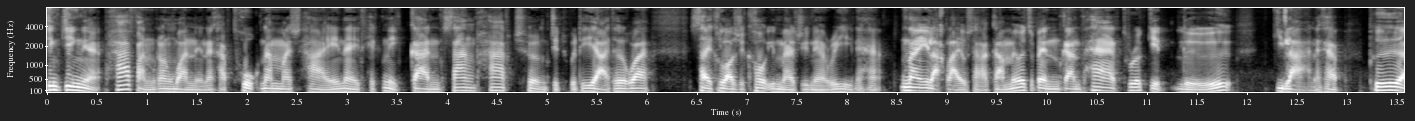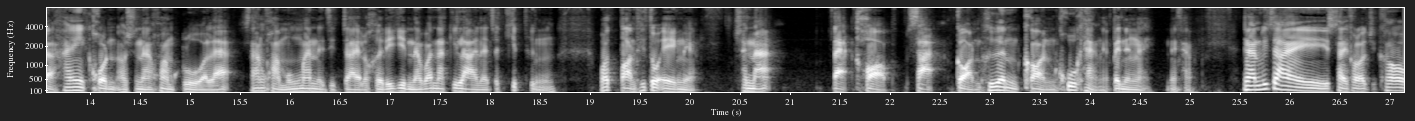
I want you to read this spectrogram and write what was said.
จริงๆเนี่ยภาพฝันกลางวันเนี่ยนะครับถูกนำมาใช้ในเทคนิคการสร้างภาพเชิงจิตวิทยาที่เรียกว่า psychological imaginary นะฮะในหลากหลายอุตสาหกรรม ไม่ว่าจะเป็นการแพทย์ธุรกิจหรือกีฬานะครับ เพื่อให้คนเอาชนะความกลัว และสร้างความมุ่งมั่นในจิตใจ เราเคยได้ยินนะว่านักกีฬาเนี่ยจะคิดถึงว่าตอนที่ตัวเองเนี่ยชนะแตะขอบสะก่อนเพื่อนก่อนคู่แข่งเนี่ยเป็นยังไงนะครับงานวิจัย psychological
